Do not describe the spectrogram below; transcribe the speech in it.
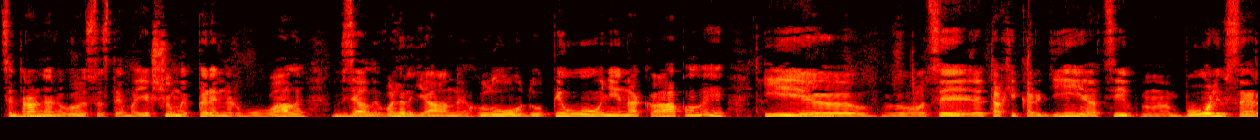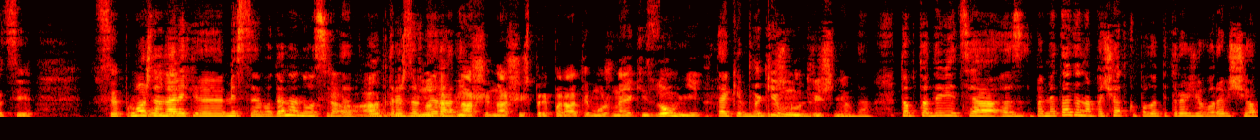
центральна нервова система, якщо ми перенервували, взяли валер'яни, глоду, піонії, накапали. І е, оце тахікардія, ці болі в серці, все. Можна навіть е, місцево да, наносити, Так, ти ж завжди ну, так наші, наші ж препарати можна як і зовні, Так і внутрішньо. внутрішньо. Да. Тобто, дивіться, е, з- пам'ятаєте, на початку Павло Петрович говорив, що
